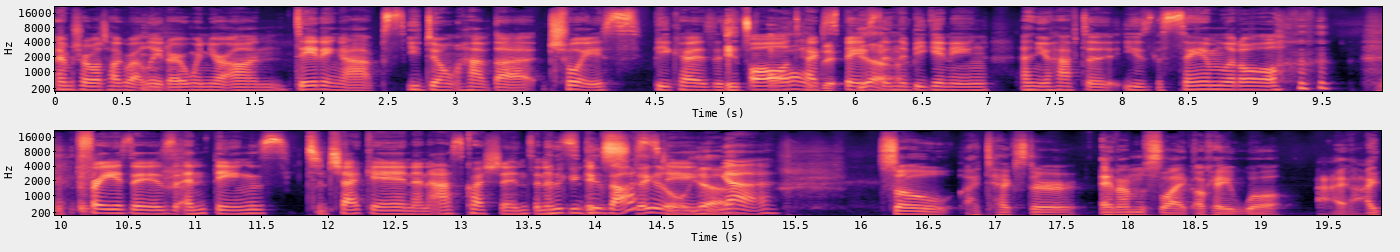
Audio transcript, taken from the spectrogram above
I'm sure we'll talk about later. When you're on dating apps, you don't have that choice because it's, It's all all text da- based yeah. in the beginning, and you have to use the same little phrases and things to check in and ask questions, and, it it's can get stale, exhausting. yeah. yeah. So I text her and I'm just like, okay, well, I, I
